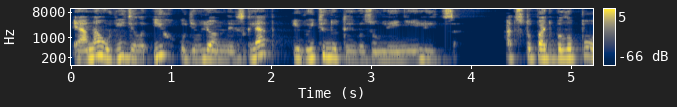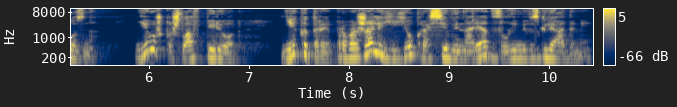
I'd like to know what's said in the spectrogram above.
и она увидела их удивленный взгляд и вытянутые в изумлении лица. Отступать было поздно. Девушка шла вперед. Некоторые провожали ее красивый наряд злыми взглядами.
